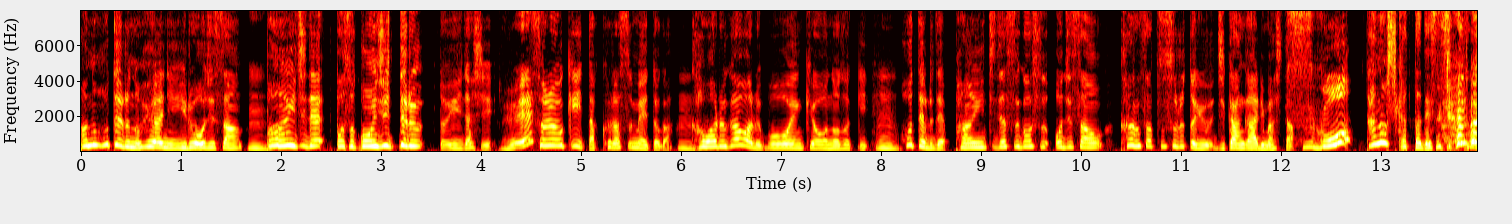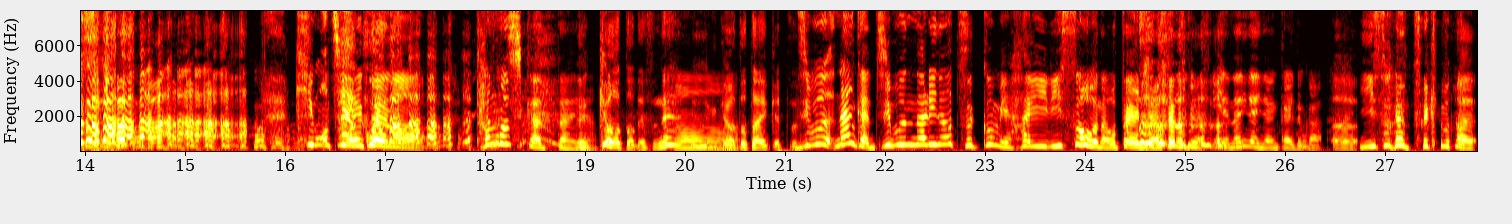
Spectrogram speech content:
あのホテルの部屋にいるおじさん、うん。パンイチでパソコンいじってると言い出しえ？それを聞いたクラスメートがうん。代わる代わる望遠鏡を覗き、うん。ホテルでパンイチで過ごすおじさんを観察するという時間がありました。すごっ。楽しかったです。気持ちええ子やな楽しかったんや。京都ですね。京都対決。自分なんか自分なりのツッコミ入りそうなお便りだったのに。いや何々何回とかうん。言いそうやったけど。はい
